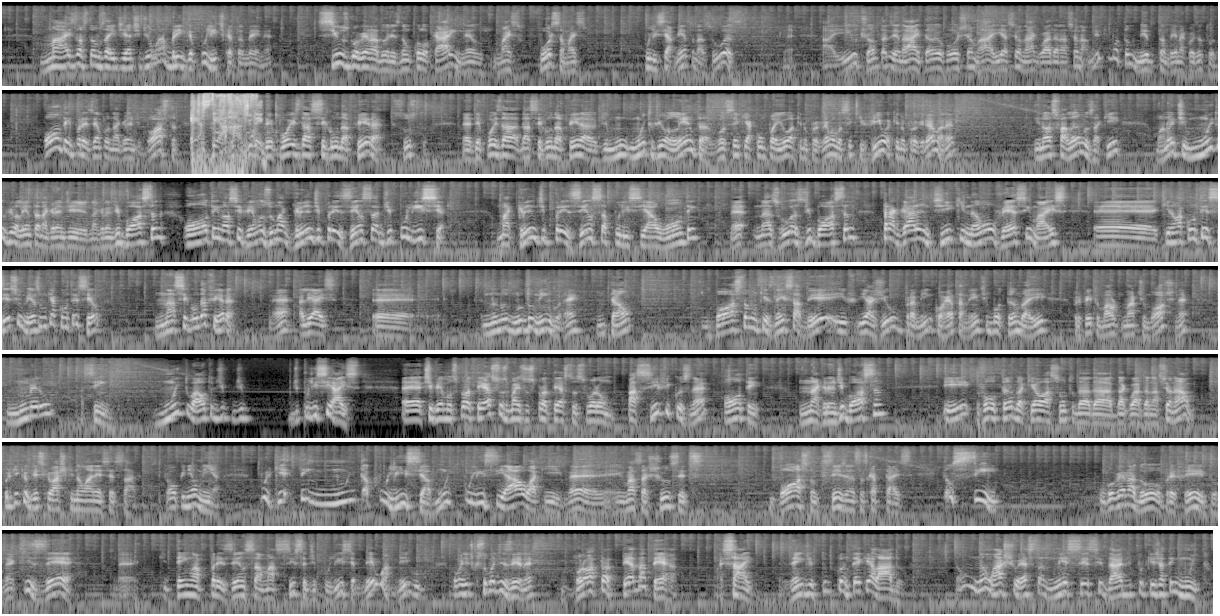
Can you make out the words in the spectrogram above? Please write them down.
Mas nós estamos aí diante de uma briga política também, né? Se os governadores não colocarem né, mais força, mais policiamento nas ruas, né, aí o Trump está dizendo, ah, então eu vou chamar e acionar a Guarda Nacional. Meio que botando medo também na coisa toda. Ontem, por exemplo, na Grande Boston. Esta é a Rádio Depois da segunda-feira, susto. É, depois da, da segunda-feira de mu muito violenta, você que acompanhou aqui no programa, você que viu aqui no programa, né? E nós falamos aqui, uma noite muito violenta na grande, na grande Boston. Ontem nós tivemos uma grande presença de polícia. Uma grande presença policial ontem, né, nas ruas de Boston, para garantir que não houvesse mais é, que não acontecesse o mesmo que aconteceu na segunda-feira, né? Aliás, é, no, no, domingo, né? Então, Boston não quis nem saber e, e agiu para mim corretamente, botando aí o prefeito Martin Walsh, né? Um número assim muito alto de, de, de policiais. É, tivemos protestos, mas os protestos foram pacíficos, né? Ontem na Grande Boston. E voltando aqui ao assunto da, da, da Guarda Nacional, por que, que eu disse que eu acho que não há necessário? Isso é uma opinião minha. Porque tem muita polícia, muito policial aqui, né? Em Massachusetts, Boston, que seja, nessas capitais. Então, se o governador, o prefeito, né, quiser né, que tenha uma presença maciça de polícia, meu amigo, como a gente costuma dizer, né? Brota até da terra, mas sai. Vem de tudo quanto é que é lado. Então não acho essa necessidade porque já tem muito.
